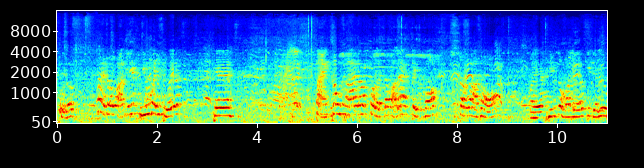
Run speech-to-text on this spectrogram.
โอ้แล้วแม่จังหวะนี้ผิวไปสวยครับ เคแต่งเข้าซ้ายแล้วเปิดจังหวะแรกติดบล็อกจังหวะสองไปทิ้งออกมาเลยครับทีเดลู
